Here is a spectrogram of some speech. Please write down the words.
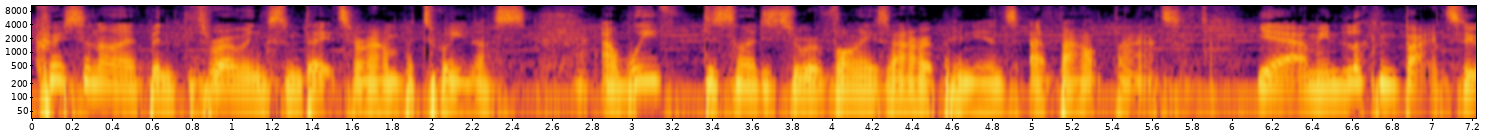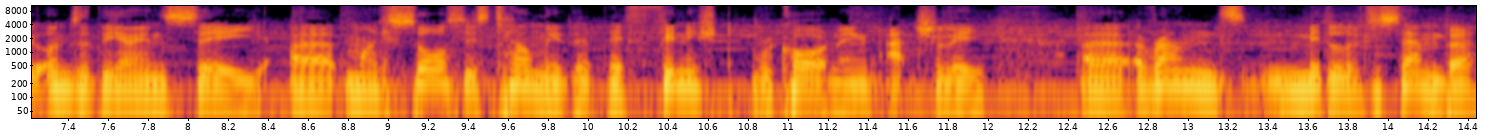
Chris and I have been throwing some dates around between us, and we've decided to revise our opinions about that. Yeah, I mean, looking back to Under the Iron Sea, uh, my sources tell me that they've finished recording actually uh, around middle of December.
